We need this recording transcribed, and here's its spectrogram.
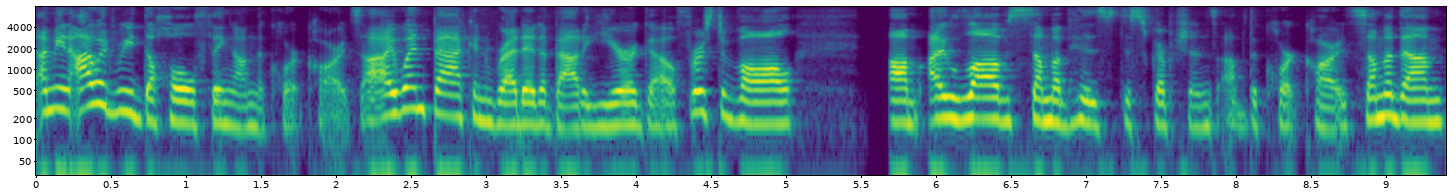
i mean i would read the whole thing on the court cards. I went back and read it about a year ago. First of all um, i love some of his descriptions of the court cards. Some of them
